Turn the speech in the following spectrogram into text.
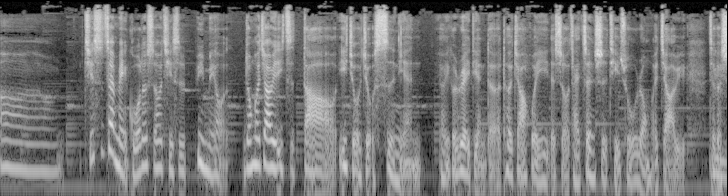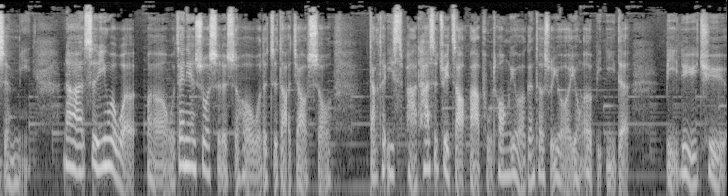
嗯。其实，在美国的时候，其实并没有融合教育，一直到一九九四年有一个瑞典的特教会议的时候，才正式提出融合教育这个声明。那是因为我呃，我在念硕士的时候，我的指导教授 Dr. Ispa，他是最早把普通幼儿跟特殊幼儿用二比一的比率去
